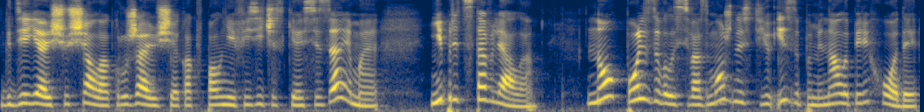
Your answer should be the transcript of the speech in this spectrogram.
где я ощущала окружающее как вполне физически осязаемое, не представляла. Но пользовалась возможностью и запоминала переходы,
